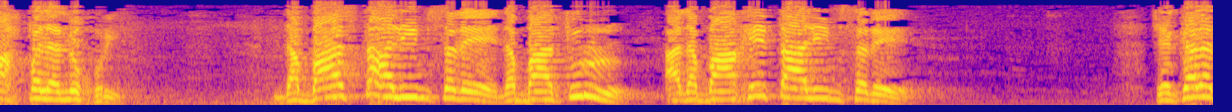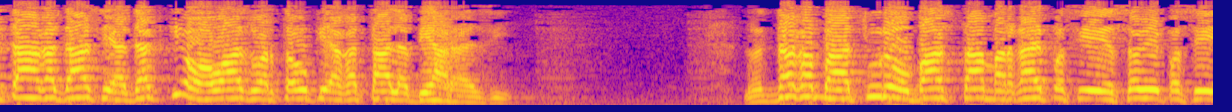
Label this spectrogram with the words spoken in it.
پخپل لخري د باز تعلیم سره د باتور ا د باخې تعلیم سره چې کله تا هغه داسې ادب کې او आवाज ورته وکي هغه تعالی بیا راځي نو دغه باتور او باز تا مرغای پسې سوي پسې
